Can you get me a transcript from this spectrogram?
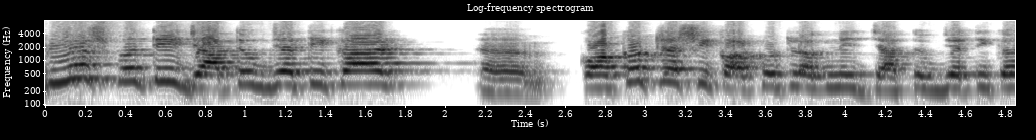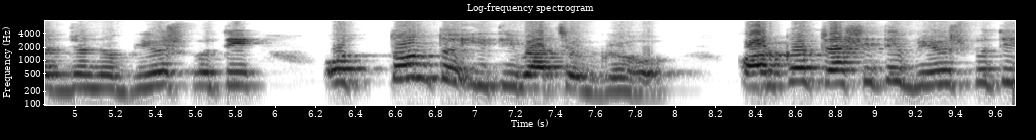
বৃহস্পতি জাতক জাতিকার কর্কট রাশি, কর্কট লগ্নের জাতক জাতিকার জন্য বৃহস্পতি অত্যন্ত ইতিবাচক গ্রহ। কর্কট রাশিতে বৃহস্পতি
